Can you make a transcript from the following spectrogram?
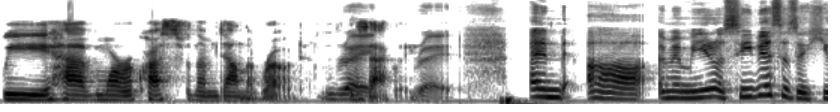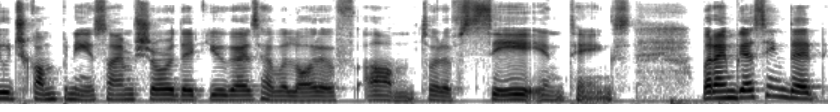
we have more requests for them down the road. Right. Exactly. Right. And uh, I mean, you know, CVS is a huge company, so I'm sure that you guys have a lot of um, sort of say in things. But I'm guessing that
